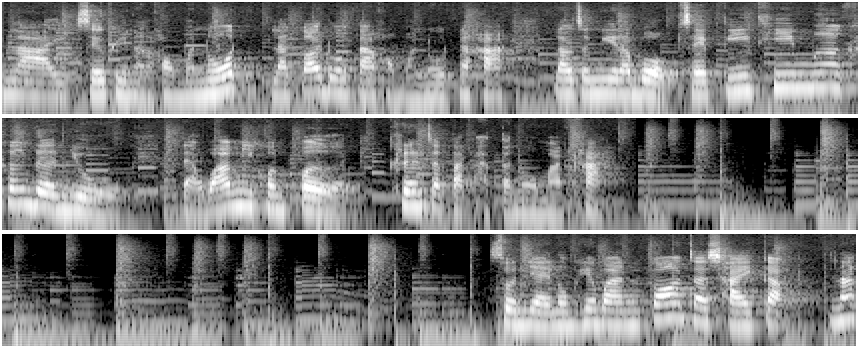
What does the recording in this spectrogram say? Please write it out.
ำลายเซลล์ผิวหนังของมนุษย์ แล้วก็ดวงตาของมนุษย์นะคะ เราจะมีระบบเซฟตี้ที่เมื่อเครื่องเดินอยู่ แต่ว่ามีคนเปิดเครื่องจะตัดอัตโนมัติค่ะ ส่วนใหญ่โรงพยาบาลก็จะใช้กับ หน้า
